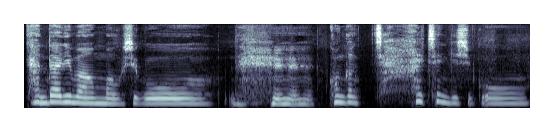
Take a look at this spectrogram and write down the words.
단단히 마음 먹으시고, 네, 건강 잘 챙기시고,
